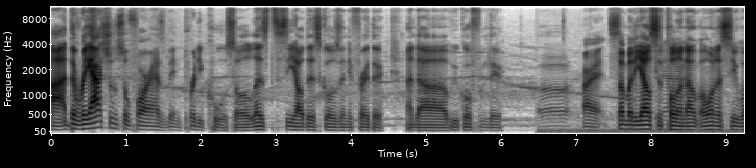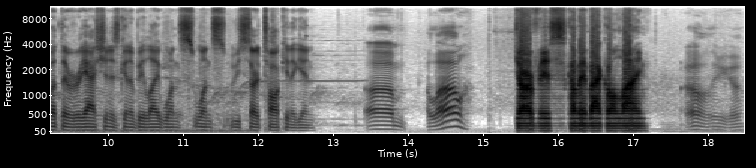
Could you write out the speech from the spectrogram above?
Uh, the reaction so far has been pretty cool. So let's see how this goes any further. And uh, we go from there. Uh, All right. Somebody else is pulling up. I want to see what the reaction is going to be like once once we start talking again. um, hello? Jarvis, coming back online. Oh, there you go.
